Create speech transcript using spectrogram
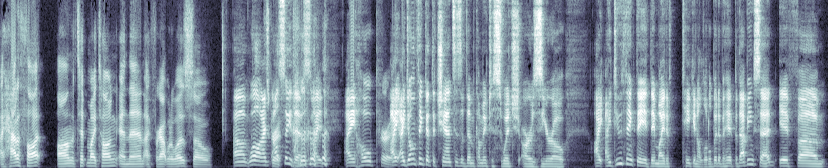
I had a thought on the tip of my tongue, and then I forgot what it was. So Um, well, I, I'll it. say this. I I hope. I, I don't think that the chances of them coming to Switch are zero. I, I do think they they might have taken a little bit of a hit. But that being said, if um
